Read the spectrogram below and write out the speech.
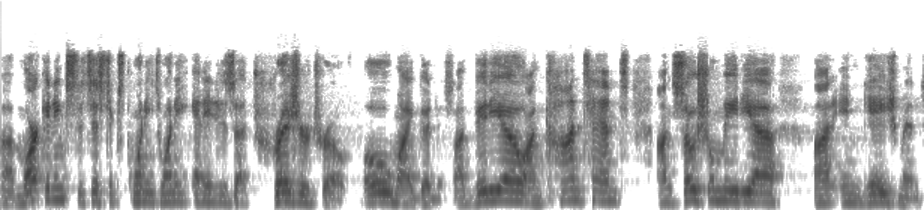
uh, Marketing Statistics 2020, and it is a treasure trove. Oh my goodness, on video, on content, on social media, on engagement,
